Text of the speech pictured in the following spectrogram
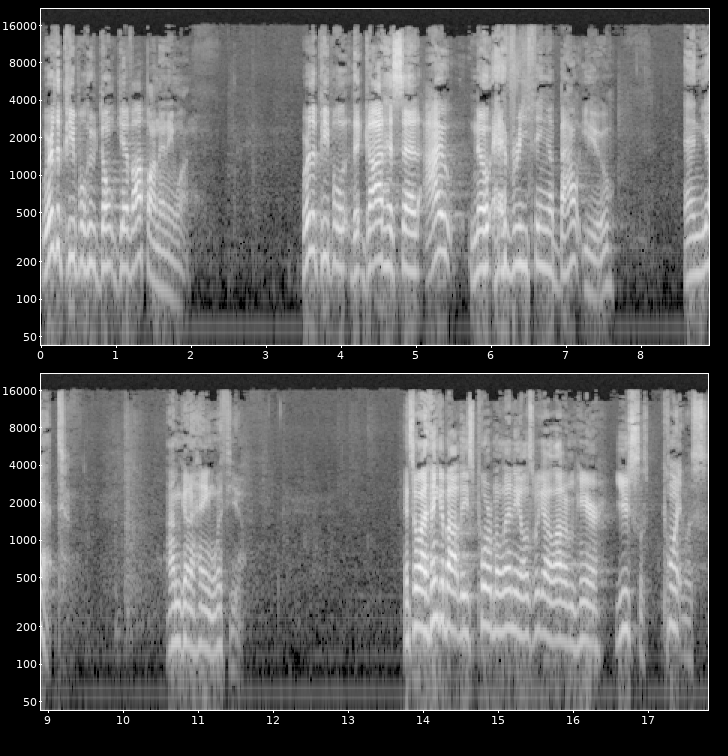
We're the people who don't give up on anyone. We're the people that God has said, I know everything about you, and yet I'm going to hang with you. And so I think about these poor millennials. We got a lot of them here. Useless, pointless.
